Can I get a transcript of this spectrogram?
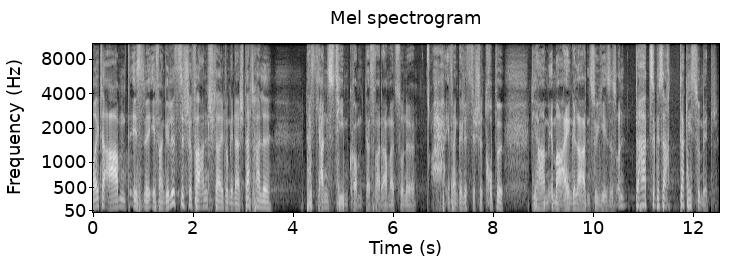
Heute Abend ist eine evangelistische Veranstaltung in der Stadthalle. Das Jans-Team kommt. Das war damals so eine ah, evangelistische Truppe. Die haben immer eingeladen zu Jesus. Und da hat sie gesagt, da gehst du mit.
